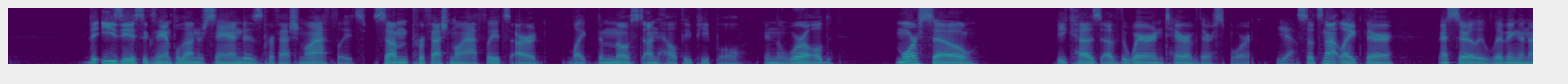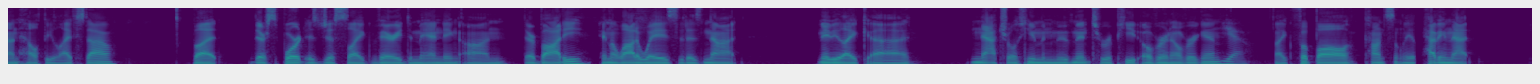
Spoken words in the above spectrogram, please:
The easiest example to understand is professional athletes. Some professional athletes are like the most unhealthy people in the world, more so because of the wear and tear of their sport. Yeah. So it's not like they're necessarily living an unhealthy lifestyle, but their sport is just like very demanding on their body in a lot of ways that is not maybe like uh, natural human movement to repeat over and over again. Yeah. Like football, constantly having that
